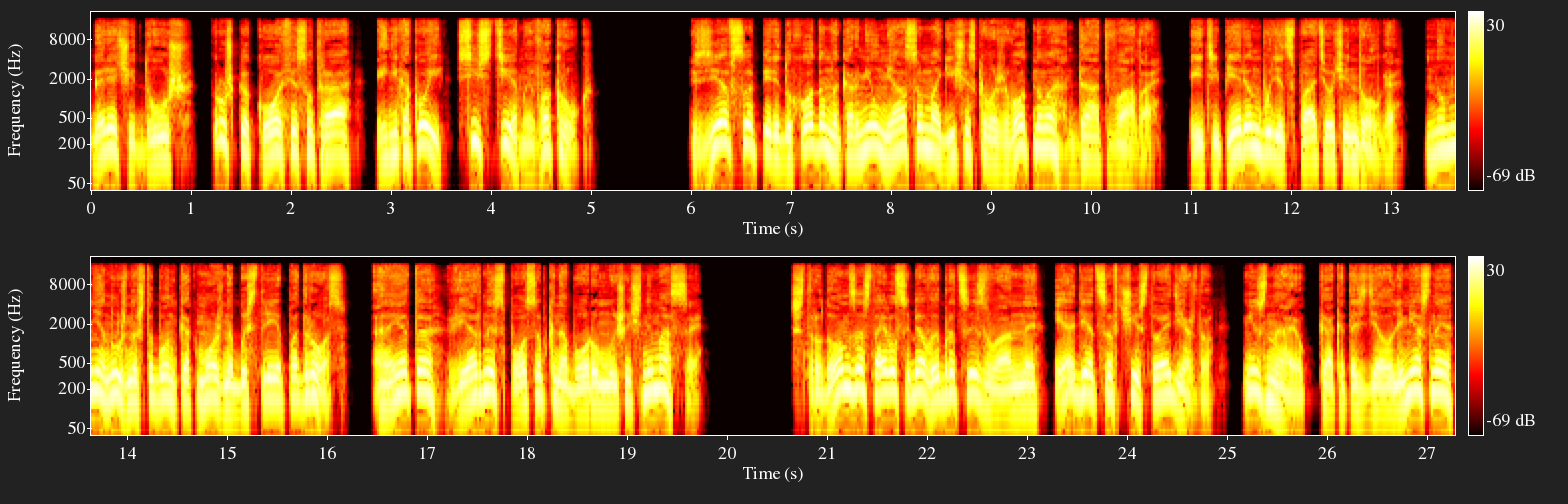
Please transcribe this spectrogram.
Горячий душ, кружка кофе с утра и никакой системы вокруг. Зевса перед уходом накормил мясом магического животного до отвала. И теперь он будет спать очень долго. Но мне нужно, чтобы он как можно быстрее подрос. А это верный способ к набору мышечной массы. С трудом заставил себя выбраться из ванны и одеться в чистую одежду. Не знаю, как это сделали местные,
